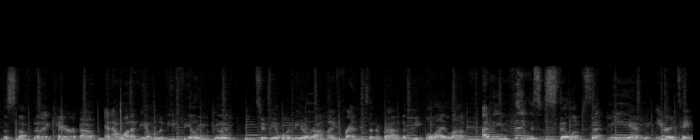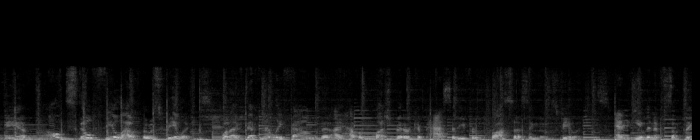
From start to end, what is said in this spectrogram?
the stuff that I care about. And I want to be able to be feeling good to be able to be around my friends and around the people I love. I mean, things still upset me and irritate me, and I'll still feel out those feelings. But I've definitely found that I have a much better capacity capacity for processing those feelings. And even if something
